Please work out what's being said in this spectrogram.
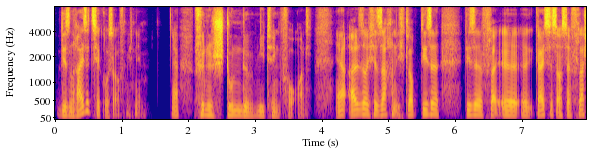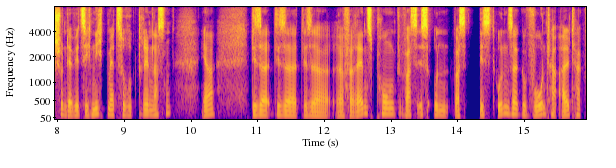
diesen Reisezirkus auf mich nehmen? Ja, für eine Stunde Meeting vor Ort. Ja, all solche Sachen. Ich glaube, diese, diese äh, äh, Geist ist aus der Flasche und der wird sich nicht mehr zurückdrehen lassen. Ja, dieser, dieser, dieser Referenzpunkt, was ist und was ist unser gewohnter Alltag,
